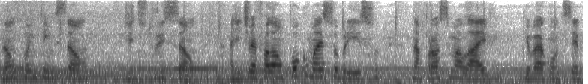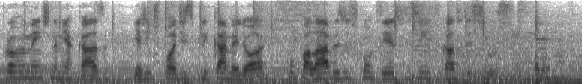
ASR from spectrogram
não com intenção de destruição. A gente vai falar um pouco mais sobre isso na próxima live, que vai acontecer provavelmente na minha casa, e a gente pode explicar melhor com palavras e os contextos e significados desse urso. Falou!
